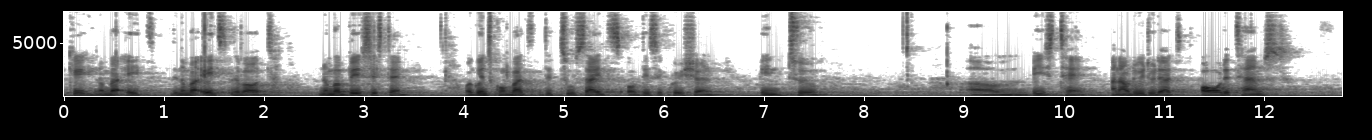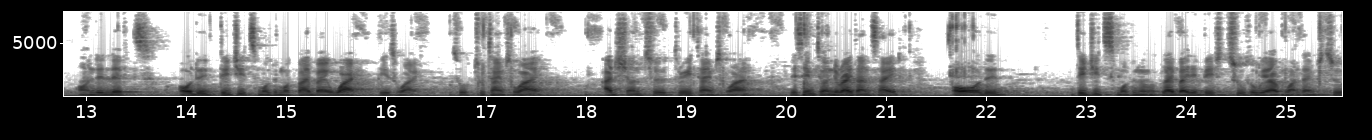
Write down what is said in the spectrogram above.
Okay, number 8. The number 8 is about number base system. We're going to convert the two sides of this equation into um, base 10. And how do we do that? All the terms on the left, all the digits must be multiplied by y, this y. So 2 times y, addition to 3 times y. The same thing on the right hand side, all the digits must be multiplied by the base 2 so we have 1 times 2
